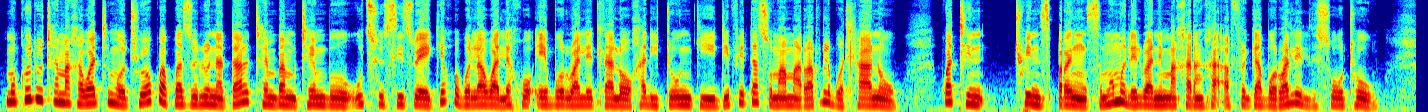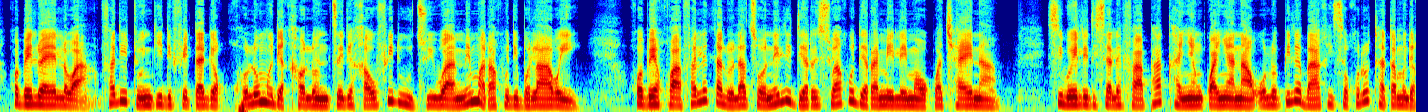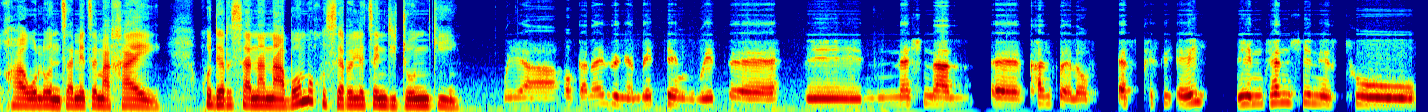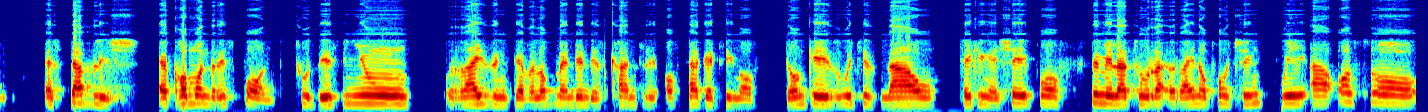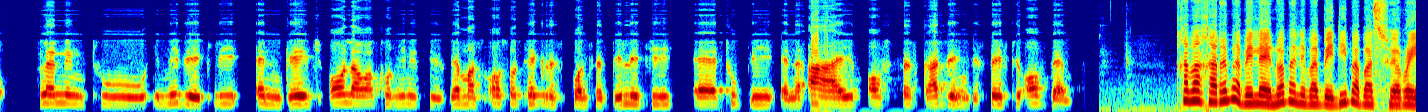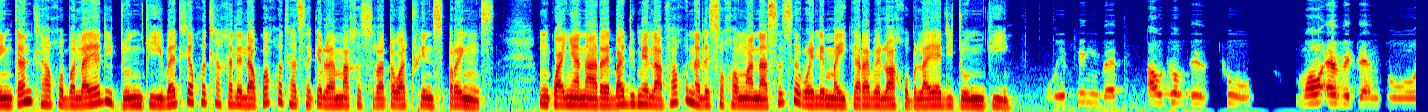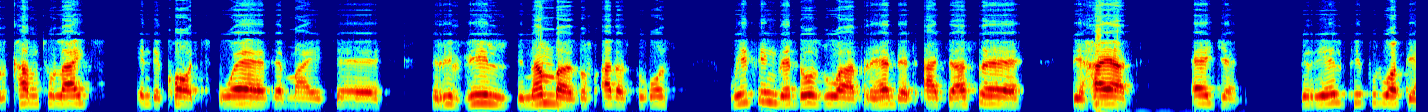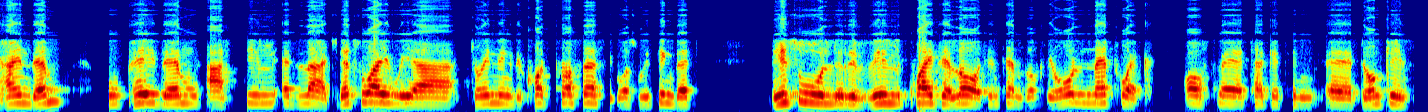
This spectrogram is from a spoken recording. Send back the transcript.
Mokhuduthamaga wa temothuo kwa kwazulu-natal themba mthembu o tshositswe ke go bolawa le go ebolwa letlalo ga ditonki di feta somamararo le botlhano kwa twin springs mo molelwane magareng ga aforika borwa le lesotho. Go belwaelwa fa ditonki di feta dikgolo mo dikgaolong tse di gaufi di utswiwa mme morago di bolawe. Go begwa fa letlalo la tsone le dirisiwa go dira melemo kwa china lefapha kganyeng o lopile thata mo dikgaolong tsa go dirisana nabo mo go sireletseng ditonki. We are organizing a meeting with uh, the national uh, council of spca the intention is to establish a common response to this new rising development in this country of targeting of donkeys which is now taking a shape of similar to rhino poaching. We are also planning to immediately engage all our communities. They must also take responsibility uh, to be an eye of safeguarding the safety of them. kgabagare ba belaelwa ba le babedi ba ba tshwerweng ka ntlha go bolaya ditonki ba tlile go tlhagelela kwa kgotlatshekelo ya magiseterata wa twin springs nkwanyana re ba dumela fa go na le segongwana se se rweleng maikarabelo a go bolaya ditonki think that out of these two, more evidence will come to light in the court where they might uh, reveal the numbers of others because We think that those who are apprehended are just uh, the hired agents. The real people who are behind them, who pay them, are still at large. That's why we are joining the court process because we think that this will reveal quite a lot in terms of the whole network of uh, targeting uh, donkeys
